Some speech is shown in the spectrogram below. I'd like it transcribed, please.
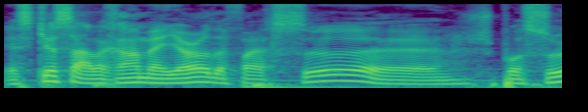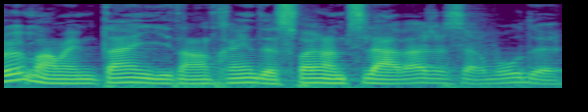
est-ce que ça le rend meilleur de faire ça? Euh, Je suis pas sûr, mais en même temps, il est en train de se faire un petit lavage de cerveau. De...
